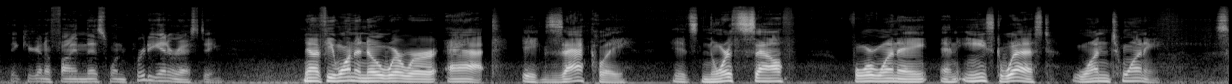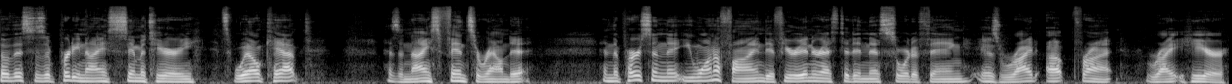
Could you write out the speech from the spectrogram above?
I think you're going to find this one pretty interesting. Now, if you want to know where we're at exactly, it's north south 418 and east west 120. So, this is a pretty nice cemetery. It's well kept, has a nice fence around it and the person that you want to find if you're interested in this sort of thing is right up front, right here.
